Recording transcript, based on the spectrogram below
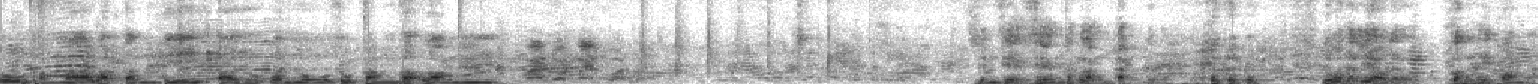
รุธรรมาวัตตันติอายุวันโนสุขังพลัง มาร่วมงานบวช เสียงแสกเสียงทั้งหลังดังเด้อหรือว่าท่านเลี้ยวเด้อว่าท่านให้พรนะ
